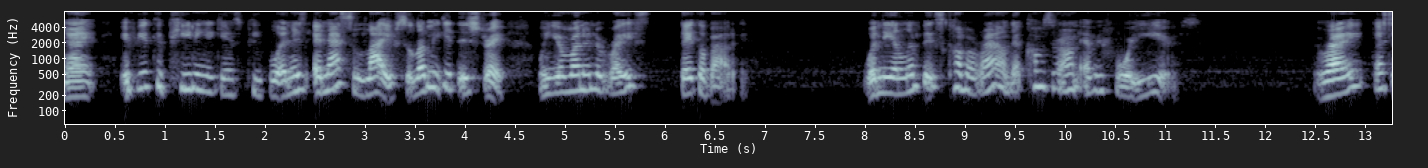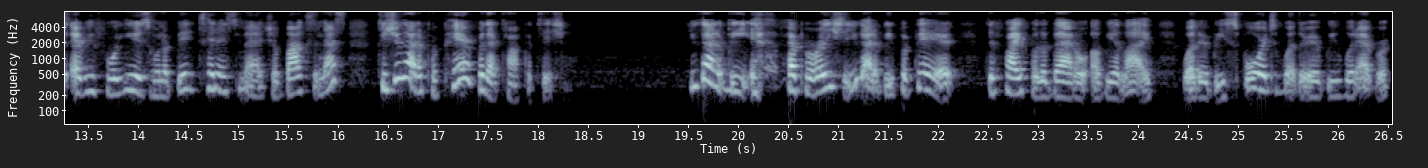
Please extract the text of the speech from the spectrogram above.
Right? If you're competing against people and it's and that's life. So let me get this straight. When you're running a race, think about it. When the Olympics come around, that comes around every 4 years. Right? That's every 4 years when a big tennis match or boxing, that's cuz you got to prepare for that competition. You got to be in preparation. You got to be prepared to fight for the battle of your life, whether it be sports, whether it be whatever.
